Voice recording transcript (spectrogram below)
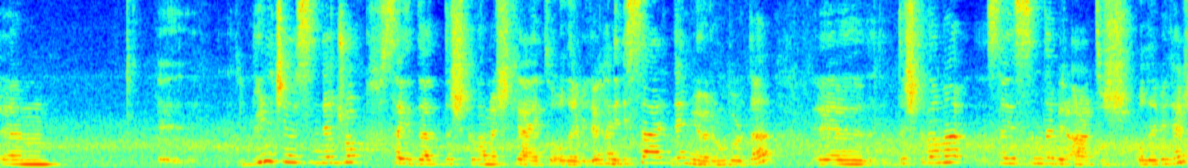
e, gün içerisinde çok sayıda dışkılama şikayeti olabilir. Hani ishal demiyorum burada. E, dışkılama sayısında bir artış olabilir.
